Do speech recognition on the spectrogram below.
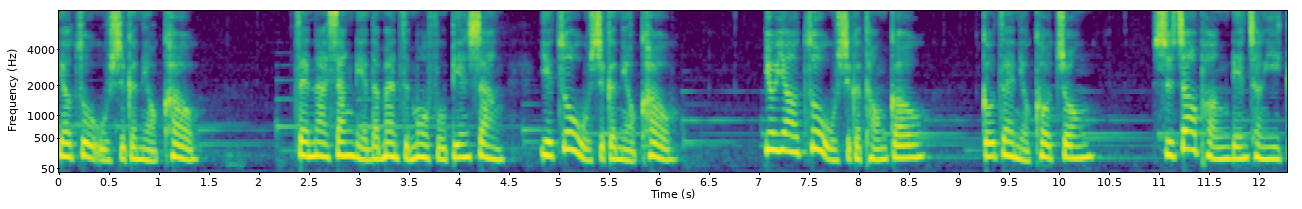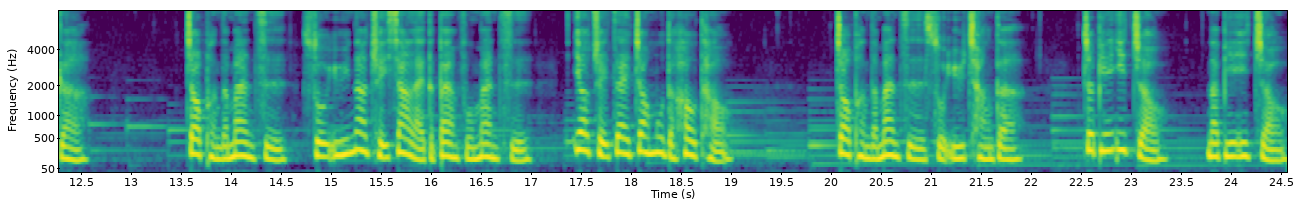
要做五十个纽扣，在那相连的幔子末幅边上也做五十个纽扣，又要做五十个铜钩，钩在纽扣中，使罩棚连成一个。罩棚的幔子所余那垂下来的半幅幔子，要垂在帐幕的后头。罩棚的幔子所余长的，这边一肘，那边一肘，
